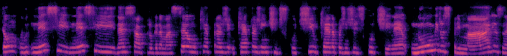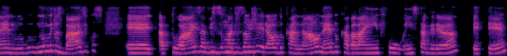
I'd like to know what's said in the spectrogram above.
Então, nesse, nesse, nessa programação, o que é para é a gente discutir, o que era para a gente discutir, né? Números primários, né? Números básicos, é, atuais, uma visão geral do canal, né? Do Kabbalah Info Instagram, PT,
